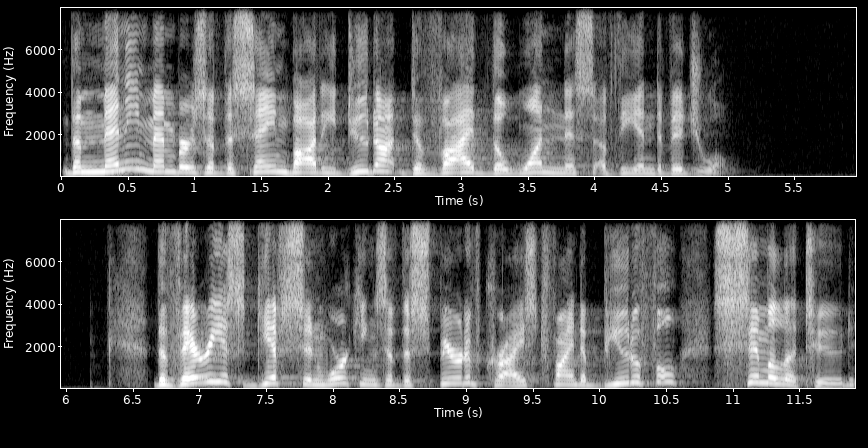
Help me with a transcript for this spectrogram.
The many members of the same body do not divide the oneness of the individual. The various gifts and workings of the Spirit of Christ find a beautiful similitude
